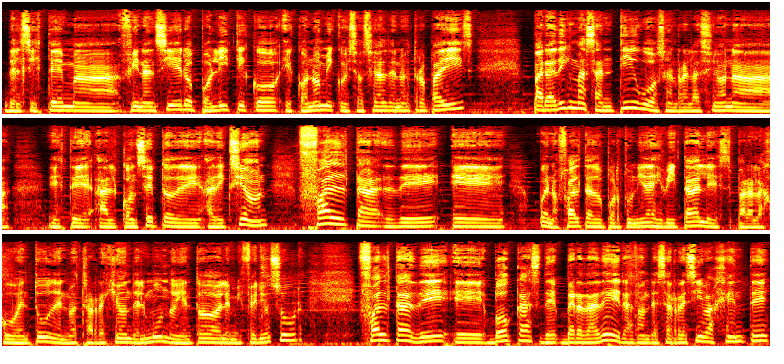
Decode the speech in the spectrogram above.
del sistema financiero, político, económico y social de nuestro país, paradigmas antiguos en relación a este al concepto de adicción, falta de eh, bueno, falta de oportunidades vitales para la juventud en nuestra región del mundo y en todo el hemisferio sur, falta de eh, bocas de verdaderas donde se reciba gente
